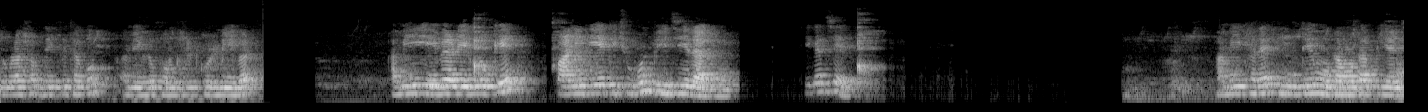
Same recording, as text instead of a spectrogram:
তোমরা সব দেখতে থাকো, আমি এগুলো কমপ্লিট করে নিই এবার। আমি এবার এগুলোকে পানি দিয়ে কিছুক্ষণ ভিজিয়ে রাখব, ঠিক আছে? আমি এখানে তিনটে মোটা মোটা পেঁয়াজ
